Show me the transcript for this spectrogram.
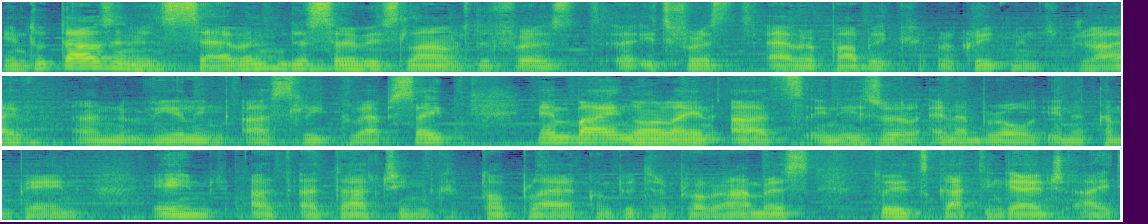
In 2007, the service launched the first, uh, its first ever public recruitment drive, unveiling a sleek website and buying online ads in Israel and abroad in a campaign aimed at attaching top-layer computer programmers to its cutting-edge IT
